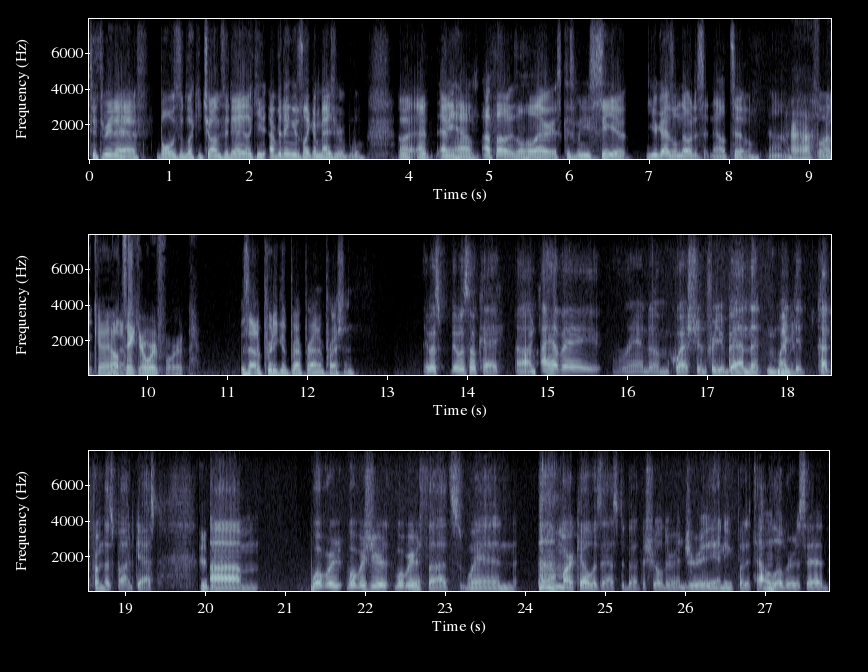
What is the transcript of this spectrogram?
to three and a half bowls of Lucky Charms a day. Like he, everything is like immeasurable. Uh, anyhow, I thought it was hilarious because when you see it, you guys will notice it now too. Uh, uh but, okay, I'll take your word for it. Was that a pretty good Brett Brown impression? It was it was okay. Um, I have a random question for you, Ben, that might get cut from this podcast. Um, what were what was your what were your thoughts when Markelle was asked about the shoulder injury and he put a towel mm. over his head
